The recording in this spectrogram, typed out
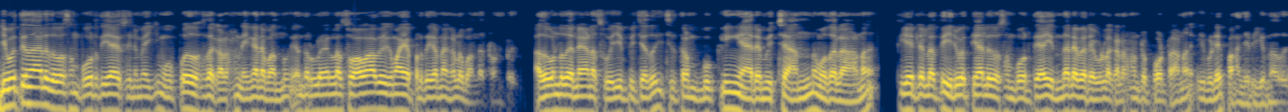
ഇരുപത്തിനാല് ദിവസം പൂർത്തിയായ സിനിമയ്ക്ക് മുപ്പത് ദിവസത്തെ കളക്ഷൻ ഇങ്ങനെ വന്നു എന്നുള്ള സ്വാഭാവികമായ പ്രതികരണങ്ങൾ വന്നിട്ടുണ്ട്. അതുകൊണ്ട് തന്നെയാണ് സൂചിപ്പിച്ചത് ചിത്രം ബുക്കിംഗ് ആരംഭിച്ച അന്ന് മുതലാണ് തിയേറ്ററിലെത്തി ഇരുപത്തിനാല് ദിവസം പൂർത്തിയായി ഇന്നലെ വരെയുള്ള കളക്ഷൻ റിപ്പോർട്ടാണ് ഇവിടെ പറഞ്ഞിരിക്കുന്നത്.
